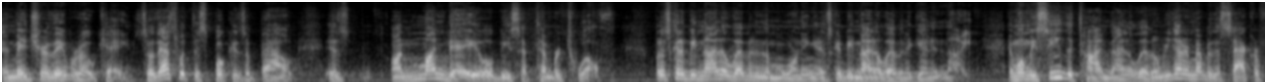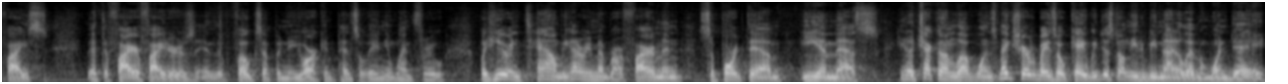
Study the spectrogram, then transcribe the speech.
and made sure they were okay. So that's what this book is about. Is on Monday, it will be September 12th. But it's going to be 9 11 in the morning, and it's going to be 9 11 again at night. And when we see the time 9 11, we got to remember the sacrifice that the firefighters and the folks up in New York and Pennsylvania went through. But here in town, we got to remember our firemen, support them, EMS, you know, check on loved ones, make sure everybody's okay. We just don't need to be 9 11 one day.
